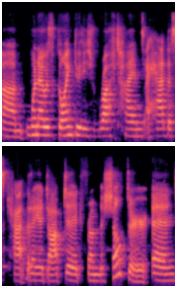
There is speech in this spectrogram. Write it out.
um, when I was going through these rough times, I had this cat that I adopted from the shelter, and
